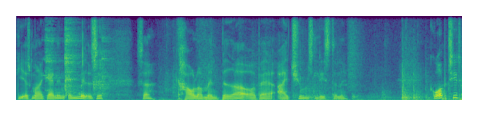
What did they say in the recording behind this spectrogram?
giv os meget gerne en anmeldelse, så kravler man bedre op af iTunes-listerne. God appetit!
